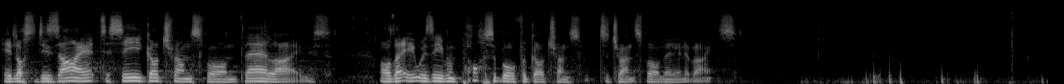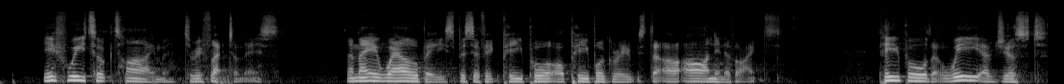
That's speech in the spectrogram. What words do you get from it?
He'd lost a desire to see God transform their lives or that it was even possible for God trans- to transform the Ninevites. If we took time to reflect on this, there may well be specific people or people groups that are our Ninevites. People that we have just,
